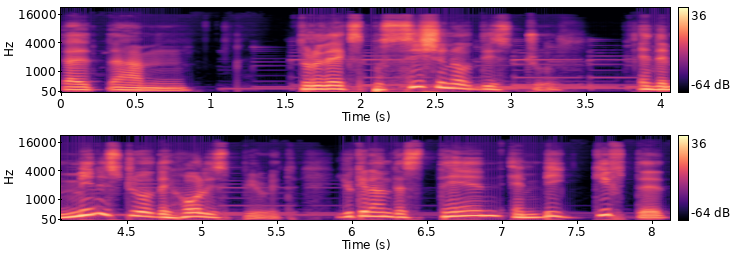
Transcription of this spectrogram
That um, through the exposition of this truth and the ministry of the Holy Spirit, you can understand and be gifted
